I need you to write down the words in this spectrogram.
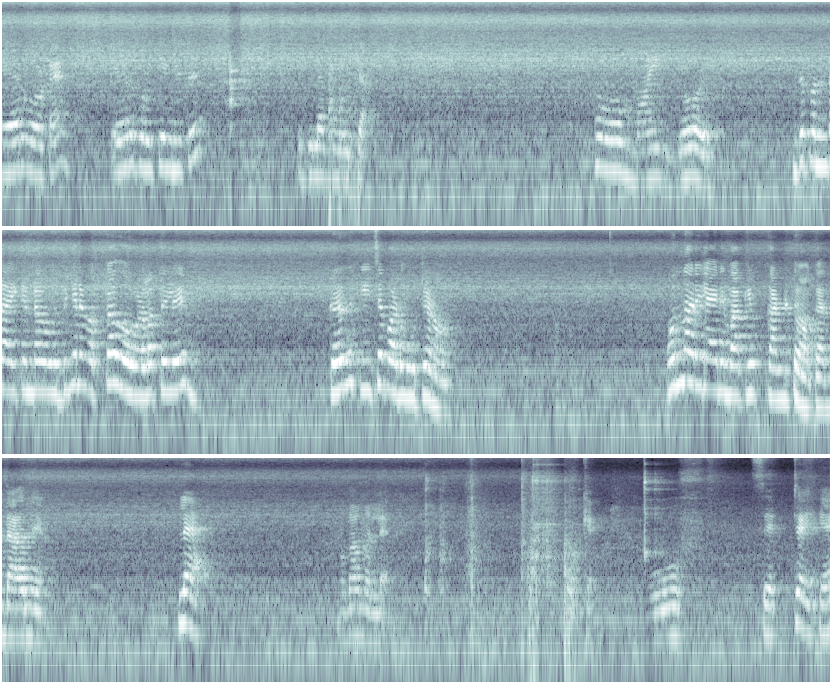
എയർ പോട്ടെ. എയർ പോയി കഴിഞ്ഞിട്ട് ഇതിലങ്ങ് ഊറ്റാം. ഓ മൈ ഗോഡ്. ഇതിപ്പോ എന്തായിക്കണ്ടോ? ഇതിങ്ങനെ വെക്കാവോ വെള്ളത്തിൽ? കിഴങ്ങ് കീച്ചപ്പാട് കൂട്ടണോ ഒന്നും അറിയില്ല അതിന് ബാക്കി കണ്ടിട്ട് നോക്കാം എന്താകുന്നേ അല്ലേ നല്ല. ഓക്കെ. ഓ സെറ്റ് ആയിക്കേ.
